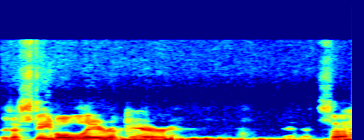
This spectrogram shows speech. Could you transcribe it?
There's a stable layer of air. And that's, uh,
